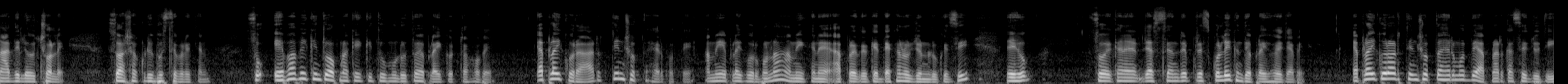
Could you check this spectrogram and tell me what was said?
না দিলেও চলে। সো আশা করি বুঝতে পেরেছেন। সো এভাবে কিন্তু আপনাকে কিন্তু মূলত অ্যাপ্লাই করতে হবে। অ্যাপ্লাই করার তিন সপ্তাহের পথে। আমি অ্যাপ্লাই করব না, আমি এখানে আপনাদেরকে দেখানোর জন্য ঢুকেছি। যাই হোক সো এখানে জাস্ট সেন্ডে প্রেস করলেই কিন্তু অ্যাপ্লাই হয়ে যাবে। অ্যাপ্লাই করার তিন সপ্তাহের মধ্যে আপনার কাছে যদি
